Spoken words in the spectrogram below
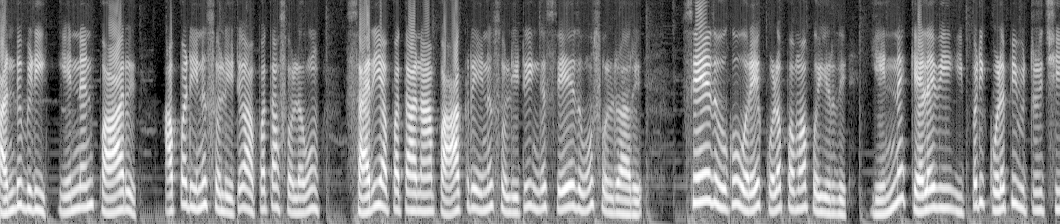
கண்டுபிடி என்னன்னு பாரு. அப்படின்னு சொல்லிட்டு அப்பத்தா சொல்லவும் சரி அப்பத்தா நான் பார்க்குறேன்னு சொல்லிட்டு இங்கே சேதுவும் சொல்கிறாரு சேதுவுக்கு ஒரே குழப்பமாக போயிடுது என்ன கிளவி இப்படி குழப்பி விட்டுருச்சு.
